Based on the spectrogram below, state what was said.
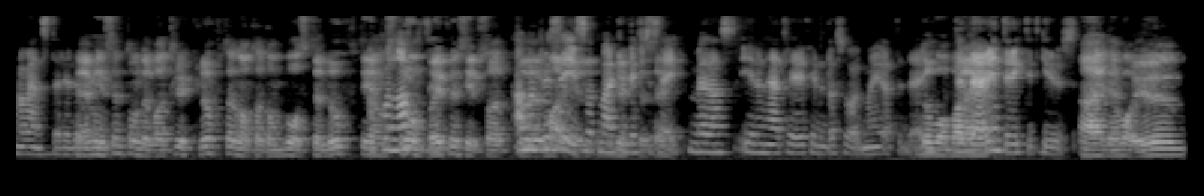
på någon vänster eller Jag minns inte om det var tryckluft eller något, att de blåste luft i Ja, en något strumpa i princip så att Ja men eh, precis, så att marken lyfte sig. Medan i den här tredje filmen då såg man ju att det där, det där är inte riktigt grus. Nej, det var ju...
